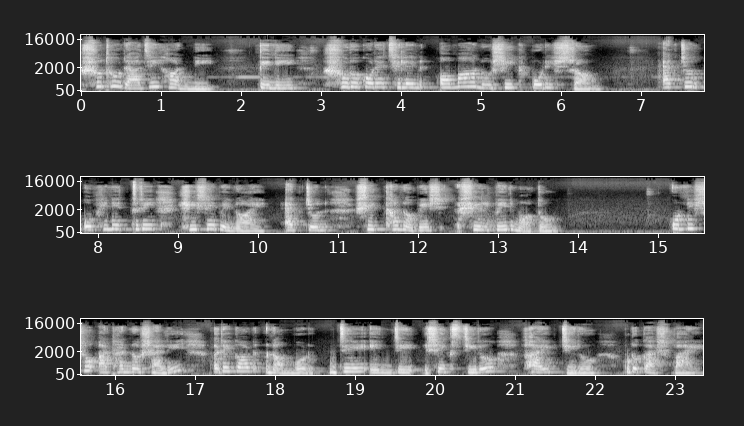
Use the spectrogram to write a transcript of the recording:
শুধু রাজি হননি। তিনি শুরু করেছিলেন অমানসিক পরিশ্রম। একজন অভিনেত্রী হিসেবে নয়, একজন শিক্ষানবিশ শিল্পীর মতো। উনিশশো আটান্ন সালে record number J N G six zero five zero প্রকাশ পায়।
